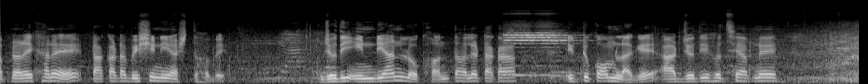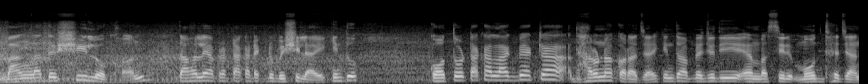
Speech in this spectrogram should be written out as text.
আপনার এখানে টাকাটা বেশি নিয়ে আসতে হবে। যদি ইন্ডিয়ান লোক হন, তাহলে টাকা একটু কম লাগে। আর যদি হচ্ছে আপনি বাংলাদেশি লোক হন, তাহলে আপনার টাকাটা একটু বেশি লাগে। কিন্তু কত টাকা লাগবে একটা ধারণা করা যায়, কিন্তু আপনি যদি অ্যাম্বাসির মধ্যে যান,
